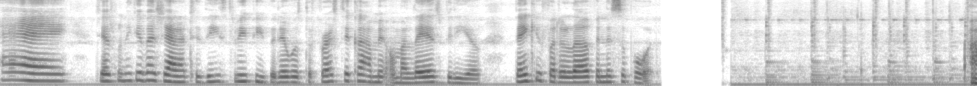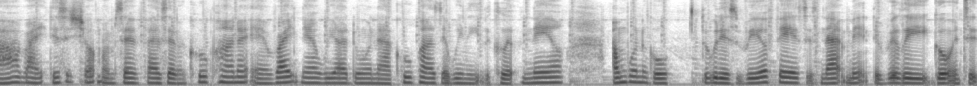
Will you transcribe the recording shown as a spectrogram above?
Hey, just want to give a shout out to these three people that was the first to comment on my last video. Thank you for the love and the support. Alright, this is Shortmama 757 Couponer and right now we are doing our coupons that we need to clip now. I'm going to go through this real fast. It's not meant to really go into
